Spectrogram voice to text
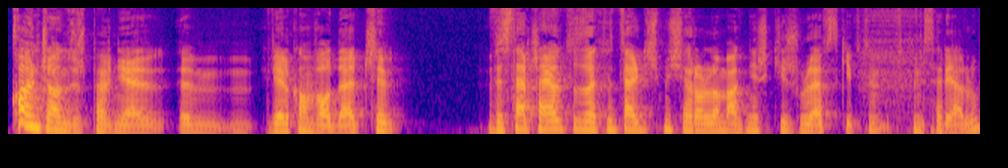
kończąc już pewnie ym, Wielką Wodę, czy wystarczająco zachwycaliśmy się rolą Agnieszki Żulewskiej w tym, w tym serialu?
